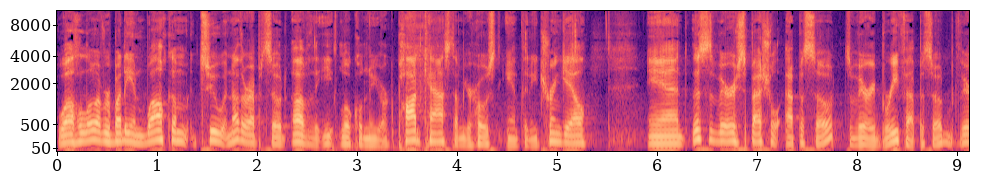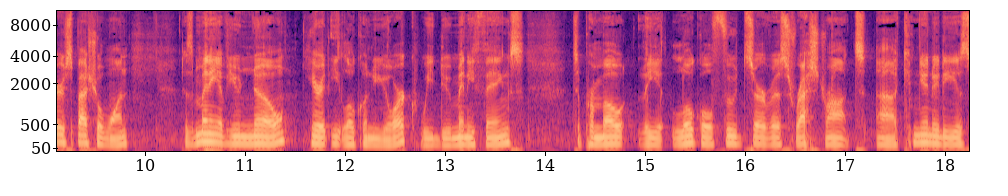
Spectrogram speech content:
Well, hello, everybody, and welcome to another episode of the Eat Local New York podcast. I'm your host, Anthony Tringale, and this is a very special episode. It's a very brief episode, but very special one. As many of you know, here at Eat Local New York, we do many things to promote the local food service restaurant uh, communities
